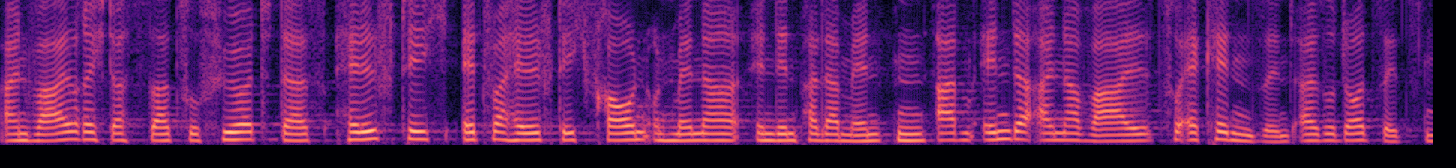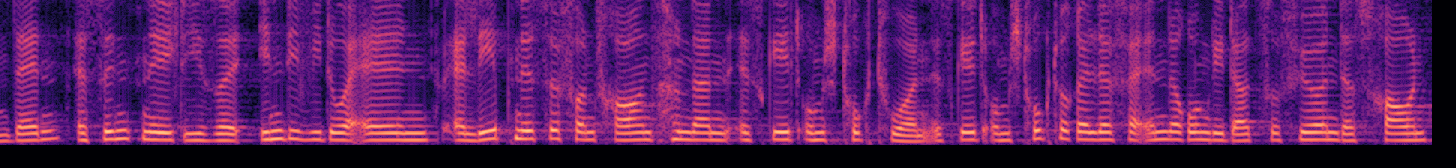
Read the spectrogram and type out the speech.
ein Wahlrecht, das dazu führt, dass hälftig, etwa hälftig Frauen und Männer in den Parlamenten am Ende einer Wahl zu erkennen sind, also dort sitzen. Denn es sind nicht diese individuellen Erlebnisse von Frauen, sondern es geht um Strukturen. Es geht um strukturelle Veränderungen, die dazu führen, dass Frauen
